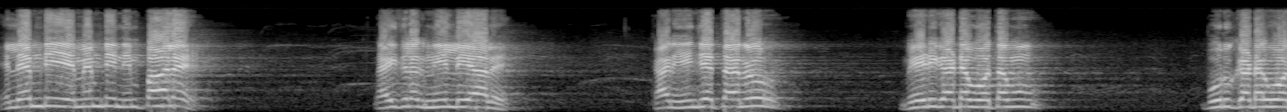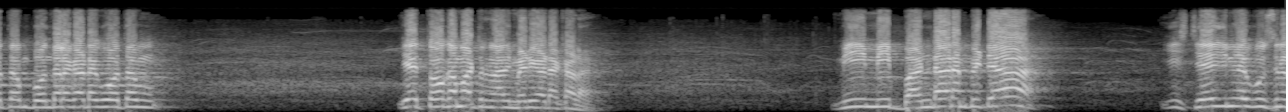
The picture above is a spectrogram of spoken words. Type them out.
ఎల్ఎండి ఎంఎండి నింపాలి. రైతులకు నీళ్ళు ఇవ్వాలి కానీ ఏం చేస్తాను మేడిగడ్డ పోతాము బూరుగడ్డకు పోతాం బొందలగడ్డకు పోతాం. ఏ తోకమట్టు నాది మేడిగడ్డ అక్కడ మీ మీ బండారం బిడ్డ ఈ స్టేజ్ మీద కూర్చున్న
